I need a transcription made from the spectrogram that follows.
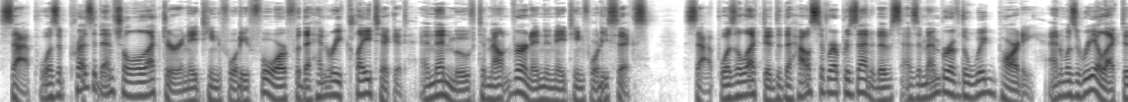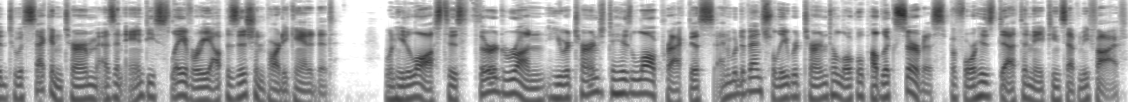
Sapp was a presidential elector in 1844 for the Henry Clay ticket and then moved to Mount Vernon in 1846. Sapp was elected to the House of Representatives as a member of the Whig Party and was re-elected to a second term as an anti-slavery opposition party candidate. When he lost his third run, he returned to his law practice and would eventually return to local public service before his death in 1875.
